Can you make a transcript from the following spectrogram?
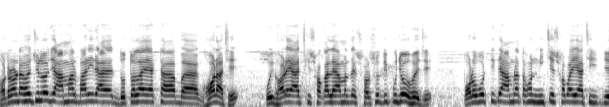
ঘটনাটা হয়েছিল যে আমার বাড়ির দোতলায় একটা ঘর আছে। ওই ঘরে আজকে সকালে আমাদের সরস্বতী পুজোও হয়েছে। পরবর্তীতে আমরা তখন নিচে সবাই আছি যে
